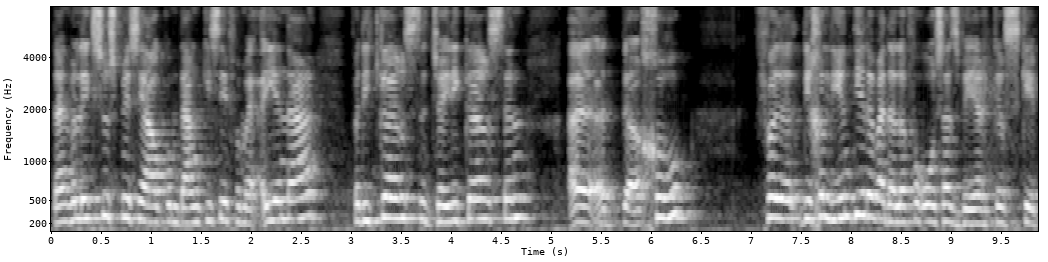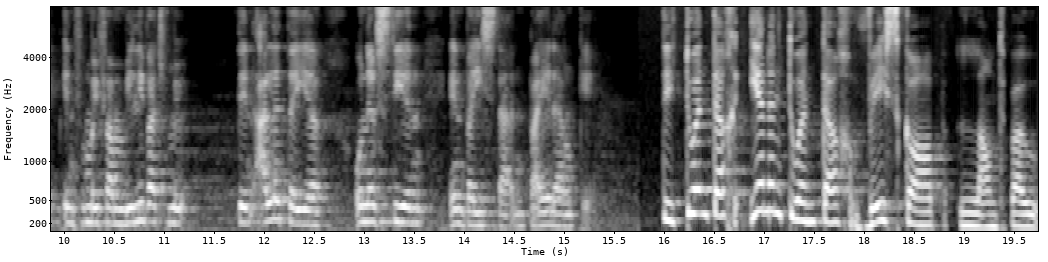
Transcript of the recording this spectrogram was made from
Dan wil ek so spesiaal kom dankie sê vir my eienaar, vir die Kirsten, JD Kirsten, 'n uh, uh, groep vir die geleenthede wat hulle vir ons as werkers skep en vir my familie wat vir my ten alle tye ondersteun en bystaan. Baie dankie. Die 2021 Weskaap Landbou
